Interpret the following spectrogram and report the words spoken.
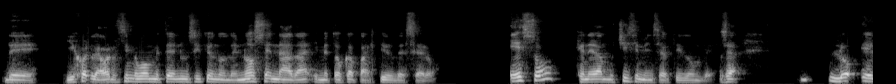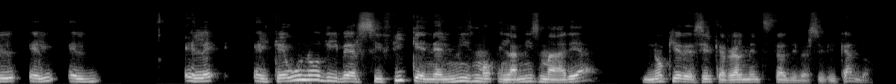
de híjole, ahora sí me voy a meter en un sitio en donde no sé nada y me toca partir de cero. Eso genera muchísima incertidumbre. O sea, el, el, que uno diversifique en, el mismo, en la misma área no quiere decir que realmente estás diversificando.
